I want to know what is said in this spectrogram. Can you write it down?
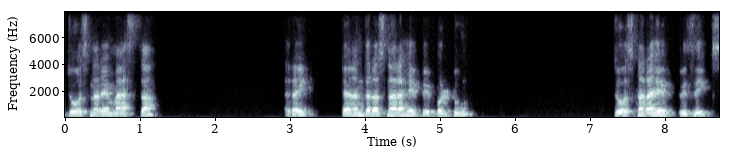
जो असणार आहे मॅथ्सचा राईट त्यानंतर असणार आहे पेपर टू जो असणार आहे फिजिक्स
